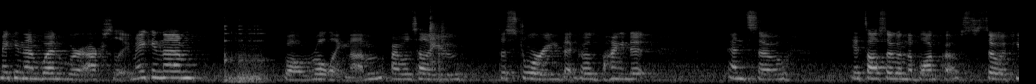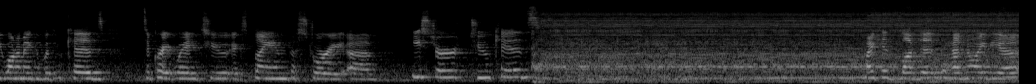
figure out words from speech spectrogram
making them when we're actually making them, well, rolling them. I will tell you the story that goes behind it. And so it's also in the blog post. So if you want to make it with your kids, it's a great way to explain the story of Easter to kids. My kids loved it. They had no idea.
